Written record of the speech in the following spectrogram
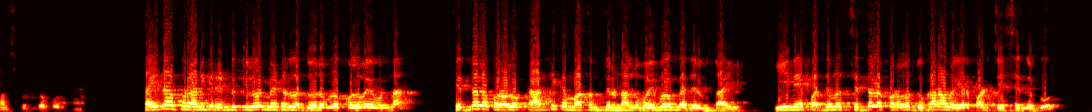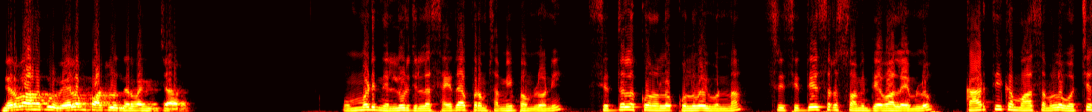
మనస్ఫూర్తిగా కోరుకుంటున్నాను సైదాపురానికి రెండు కిలోమీటర్ల దూరంలో కొలువై ఉన్న సిద్ధల కొనలో కార్తీక మాసం తిరునాళ్ళు వైభవంగా జరుగుతాయి. ఈ నేపథ్యంలో సిద్ధల కొనలో దుకాణాలు ఏర్పాటు చేసేందుకు నిర్వాహకులు వేలం పాటలు నిర్వహించారు. ఉమ్మడి నెల్లూరు జిల్లా సైదాపురం సమీపంలోని సిద్ధల కోనలో కొలువై ఉన్న శ్రీ సిద్ధేశ్వర స్వామి దేవాలయంలో కార్తీక మాసంలో వచ్చే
